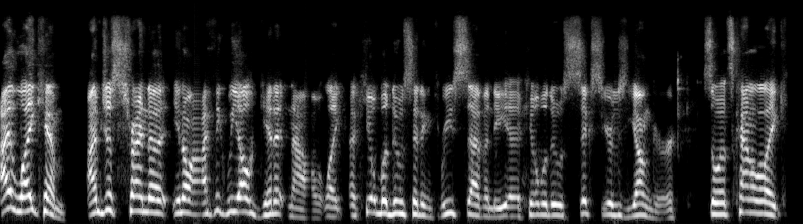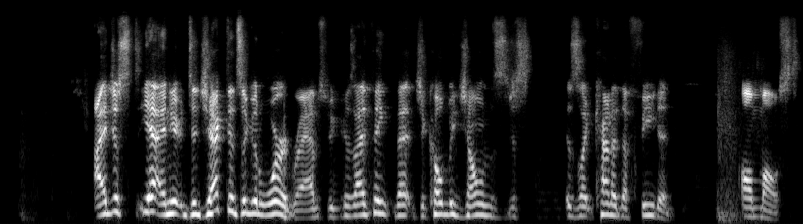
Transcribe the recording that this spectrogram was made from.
I like him. I'm just trying to, you know, I think we all get it now. Like Akil Baddoo's hitting 370. Akil Baddoo's six years younger, so it's kind of like I just yeah, and you're dejected's a good word, Rabs, because I think that Jacoby Jones just is like kind of defeated almost.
